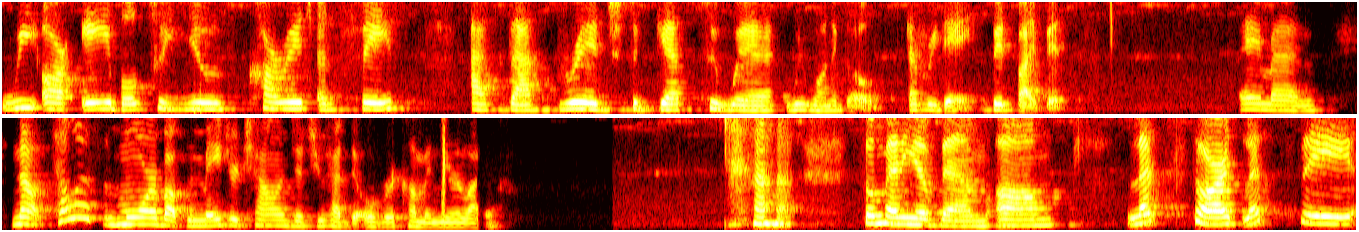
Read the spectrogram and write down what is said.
we are able to use courage and faith as that bridge to get to where we want to go every day bit by bit. Amen. Now tell us more about the major challenge that you had to overcome in your life. So many of them. Um, let's start let's say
